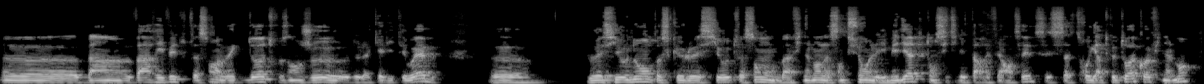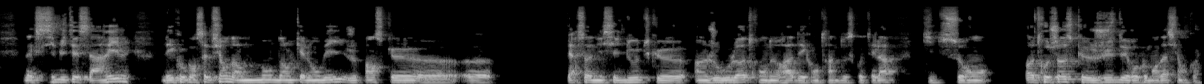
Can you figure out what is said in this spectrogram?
ben, va arriver de toute façon avec d'autres enjeux de la qualité web. Euh, le SEO non, parce que le SEO de toute façon, bah, finalement la sanction elle est immédiate. Ton site il n'est pas référencé, ça te regarde que toi quoi finalement. L'accessibilité ça arrive. L'éco-conception dans le monde dans lequel on vit, je pense que euh, euh personne ici doute que un jour ou l'autre on aura des contraintes de ce côté-là qui seront autre chose que juste des recommandations quoi.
